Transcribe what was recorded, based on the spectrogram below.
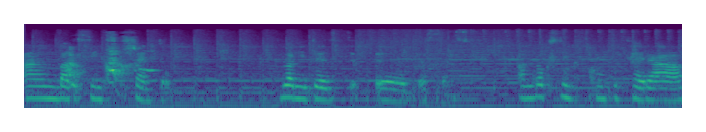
unboxing sprzętu. Dla mnie to jest yy, bez sensu. Unboxing komputera,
